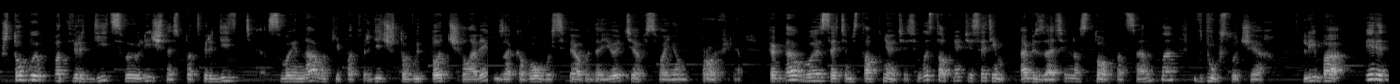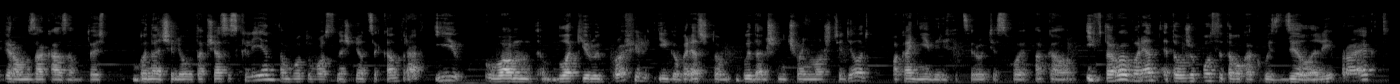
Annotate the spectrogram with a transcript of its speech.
чтобы подтвердить свою личность, подтвердить свои навыки, подтвердить, что вы тот человек, за кого вы себя выдаете в своем профиле. Когда вы с этим столкнетесь? Вы столкнетесь с этим обязательно, стопроцентно, в двух случаях. Либо перед первым заказом, то есть вы начали вот общаться с клиентом, вот у вас начнется контракт, и вам блокируют профиль и говорят, что вы дальше ничего не можете делать, пока не верифицируете свой аккаунт. И второй вариант, это уже после того, как вы сделали проект,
